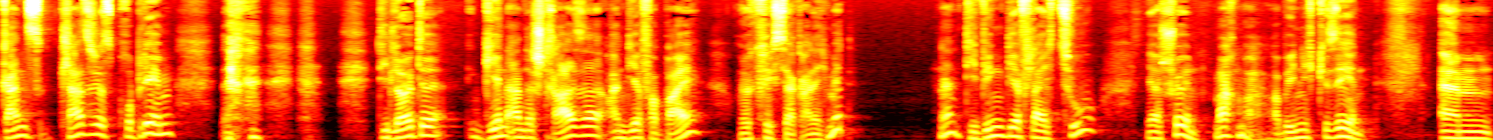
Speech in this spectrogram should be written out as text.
ganz klassisches Problem, die Leute gehen an der Straße an dir vorbei und du kriegst ja gar nicht mit. Ne? Die winken dir vielleicht zu. Ja, schön, mach mal, habe ich nicht gesehen. Ähm,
